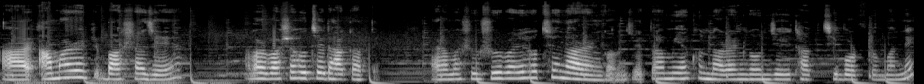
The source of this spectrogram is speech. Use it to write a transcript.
আর আমার বাসা যে, আমার বাসা হচ্ছে ঢাকাতে। আর আমার শ্বশুর বাড়ি হচ্ছে নারায়ণগঞ্জে। তো আমি এখন নারায়ণগঞ্জেই থাকছি বর্তমানে।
